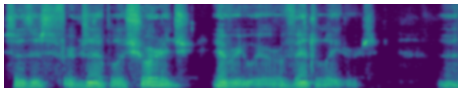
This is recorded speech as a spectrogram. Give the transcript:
So there's, for example, a shortage everywhere of ventilators. Uh,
